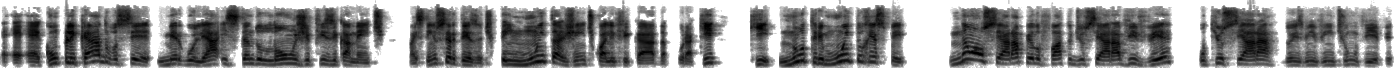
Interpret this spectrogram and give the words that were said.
é, é, é complicado você mergulhar estando longe fisicamente. Mas tenho certeza de que tem muita gente qualificada por aqui que nutre muito respeito. Não ao Ceará pelo fato de o Ceará viver o que o Ceará 2021 vive,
